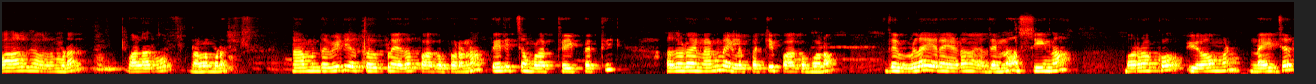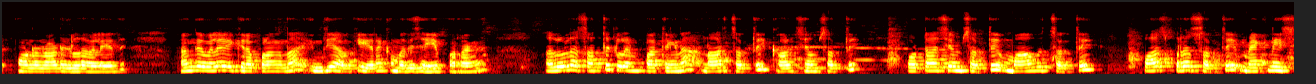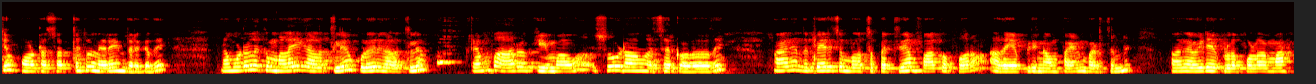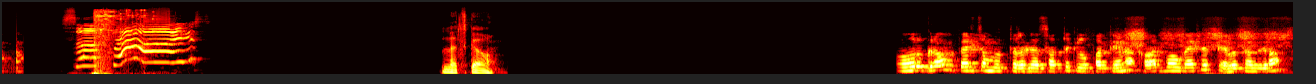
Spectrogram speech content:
வாழ்க வளமுடன் வளர்வோம் நலமுடன். நாம் இந்த வீடியோ தொகுப்பில் எதை பார்க்க போகிறோன்னா பேரிச்சம்பழத்தை பற்றி அதோட நன்மைகளை பற்றி பார்க்க போகிறோம் இது விளையிற இடம் எதுன்னா சீனா மொரோக்கோ யோமன் நைஜர் போன்ற நாடுகளில் விளையுது. அங்கே விளைவிக்கிற பழங்கள் தான் இந்தியாவுக்கு இறக்குமதி செய்யப்படுறாங்க. அதில் உள்ள சத்துக்கள்னு பார்த்தீங்கன்னா நார் சத்து கால்சியம் சத்து பொட்டாசியம் சத்து மாவு சத்து பாஸ்பரஸ் சத்து மெக்னீசியம் போன்ற சத்துக்கள் நிறைந்திருக்குது. நம்ம உடலுக்கு மழை காலத்துலேயும் குளிர் காலத்துலேயும் ரொம்ப ஆரோக்கியமாகவும் சூடாகவும் வச்சிருக்க உதவுது வாங்க இந்த பேரிச்சம்பழத்தை பற்றி தான் பார்க்க போகிறோம் அதை எப்படி நாம் பயன்படுத்தணும்னு வாங்க வீடியோக்குள்ளே போகலாமா! Let's go. ஒரு கிராம் பேரிச்சம்பழத்தில் இருக்கிற சத்துக்கள் பார்த்தீங்கன்னா கார்போஹைட்ரேட் எழுபத்தஞ்சு கிராம்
